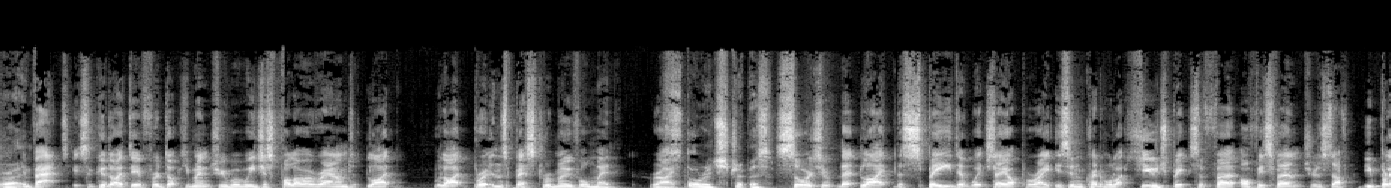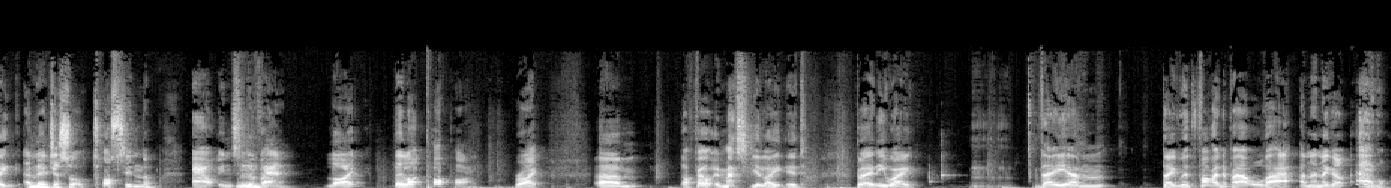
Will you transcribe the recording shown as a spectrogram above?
Right. In fact, it's a good idea for a documentary where we just follow around like like Britain's best removal men, right? Storage strippers. storage that like the speed at which they operate is incredible like huge bits of fur- office furniture and stuff you blink and they're just sort of tossing them out into the van like they're like popeye right um i felt emasculated but anyway they um they were fine about all that and then they go hey what,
